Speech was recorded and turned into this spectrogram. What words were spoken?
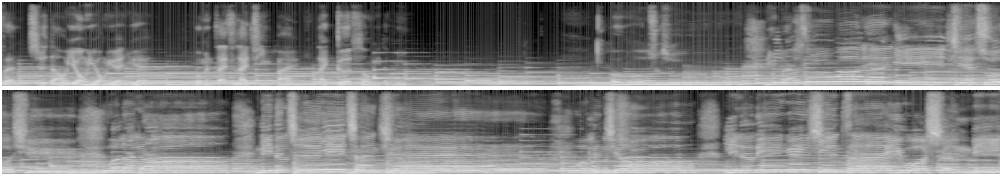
分直到永永远远，我们再次来敬拜，来歌颂你的名。哦，主，你满足我的一切所需，我祷告你的旨意成全，我恳求你的灵运行在我生命，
